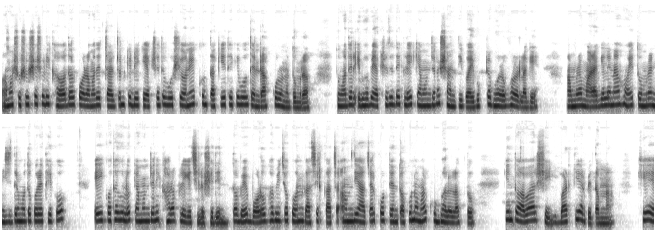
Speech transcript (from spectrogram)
আমার শ্বশুর শাশুড়ি খাওয়া দাওয়ার পর আমাদের চারজনকে ডেকে একসাথে বসে অনেকক্ষণ তাকিয়ে থেকে বলতেন, রাগ করো না তোমরা। তোমাদের এভাবে একসাথে দেখলে কেমন যেন শান্তি পাই, বুকটা ভরা ভরা লাগে। আমরা মারা গেলে না হয় তোমরা নিজেদের মতো করে থেকো। এই কথাগুলো কেমন জানি খারাপ লেগেছিল সেদিন। তবে বড় ভাবি যখন গাছের কাঁচা আম দিয়ে আচার করতেন, তখন আমার খুব ভালো লাগতো। কিন্তু আবার সেই বাড়তি আর পেতাম না। খেয়ে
